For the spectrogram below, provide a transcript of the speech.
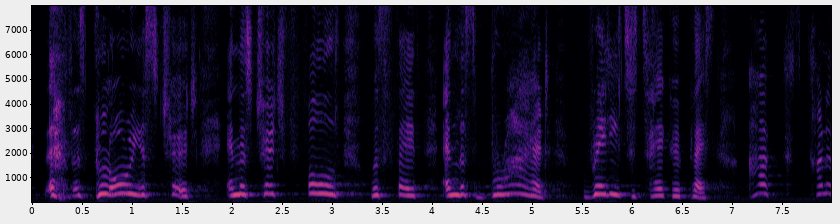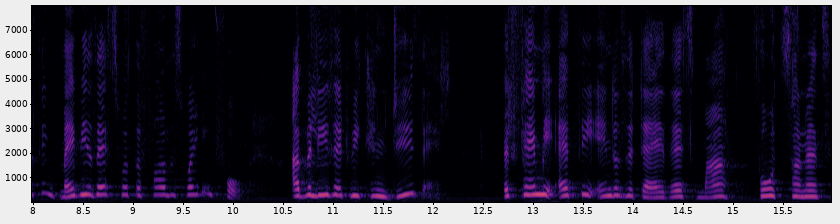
this glorious church and this church filled with faith and this bride ready to take her place. I kind of think maybe that's what the Father's waiting for. I believe that we can do that. But, family, at the end of the day, that's my thoughts on it.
